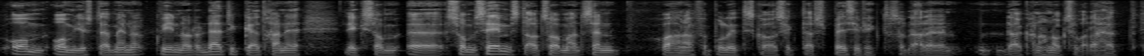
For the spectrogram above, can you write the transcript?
om, om just det här män och kvinnor och där tycker jag att han är liksom eh, som sämst, alltså om man sen vad han har för politiska åsikter specifikt och så där, där kan han också vara helt,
